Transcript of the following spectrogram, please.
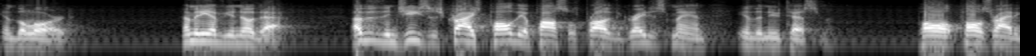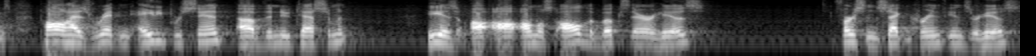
in the Lord. How many of you know that? Other than Jesus Christ, Paul the Apostle is probably the greatest man in the New Testament. Paul, Paul's writings. Paul has written 80% of the New Testament. He is almost all the books there are his. First and Second Corinthians are his.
